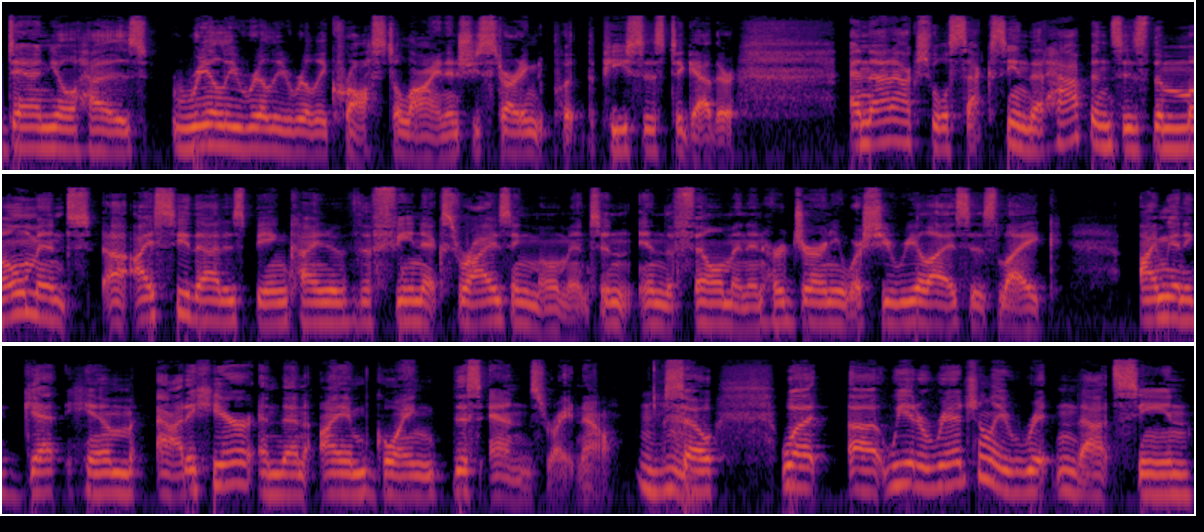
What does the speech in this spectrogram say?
Daniel has really, really, really crossed a line, and she's starting to put the pieces together. And that actual sex scene that happens is the moment uh, I see that as being kind of the phoenix rising moment in, in the film and in her journey where she realizes, like, I'm going to get him out of here, and then I am going. This ends right now. So, what uh, we had originally written that scene,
